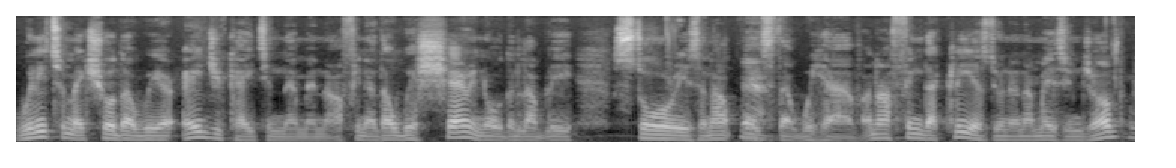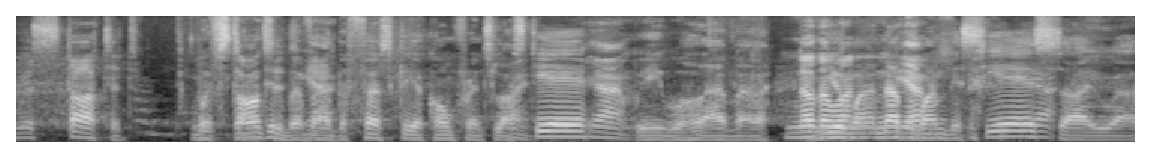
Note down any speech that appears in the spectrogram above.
we need to make sure that we are educating them enough, you know, that we're sharing all the lovely stories and updates yeah. that we have. And I think that CLIA is doing an amazing job. We've started. We've, We've started. We've had the first CLIA conference last right. year. Yeah. We will have another one, another one this year. So uh,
